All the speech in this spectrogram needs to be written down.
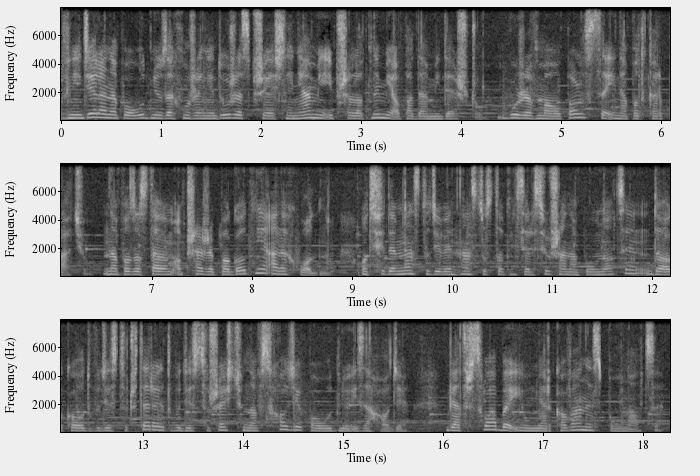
W niedzielę na południu zachmurzenie duże z przejaśnieniami i przelotnymi opadami deszczu. Burze w Małopolsce i na Podkarpaciu. Na pozostałym obszarze pogodnie, ale chłodno. Od 17-19 stopni Celsjusza na północy do około 24-26 na wschodzie, południu i zachodzie. Wiatr słaby i umiarkowany z północy.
